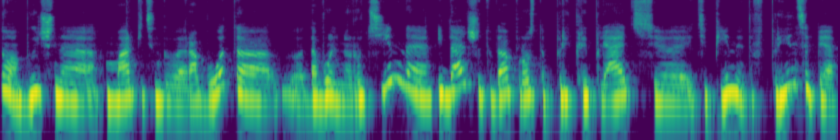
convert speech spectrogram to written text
ну, обычная маркетинговая работа, э, довольно рутинная. И дальше туда просто прикреплять э, эти пины. Это, в принципе,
